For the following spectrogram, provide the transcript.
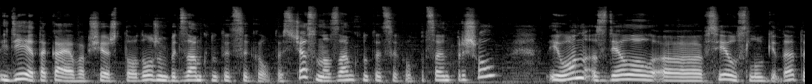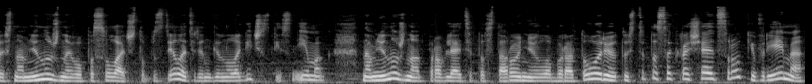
идея такая вообще, что должен быть замкнутый цикл. То есть сейчас у нас замкнутый цикл. Пациент пришел, и он сделал э, все услуги, да, то есть нам не нужно его посылать, чтобы сделать рентгенологический снимок, нам не нужно отправлять это в стороннюю лабораторию, то есть это сокращает сроки, время.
